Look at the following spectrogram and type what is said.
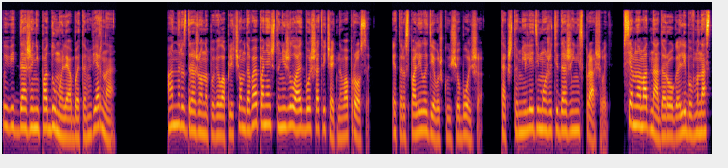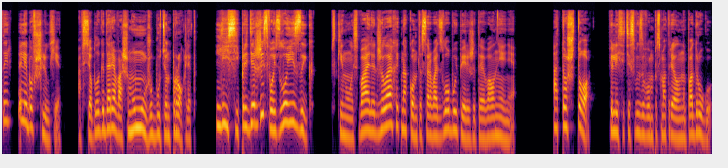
Вы ведь даже не подумали об этом, верно? Анна раздраженно повела плечом, давая понять, что не желает больше отвечать на вопросы. Это распалило девушку еще больше. Так что, миледи, можете даже и не спрашивать. Всем нам одна дорога, либо в монастырь, либо в шлюхи. А все благодаря вашему мужу, будь он проклят. Лиси, придержи свой злой язык, вскинулась Вайлет, желая хоть на ком-то сорвать злобу и пережитое волнение. А то что? Фелисити с вызовом посмотрела на подругу.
